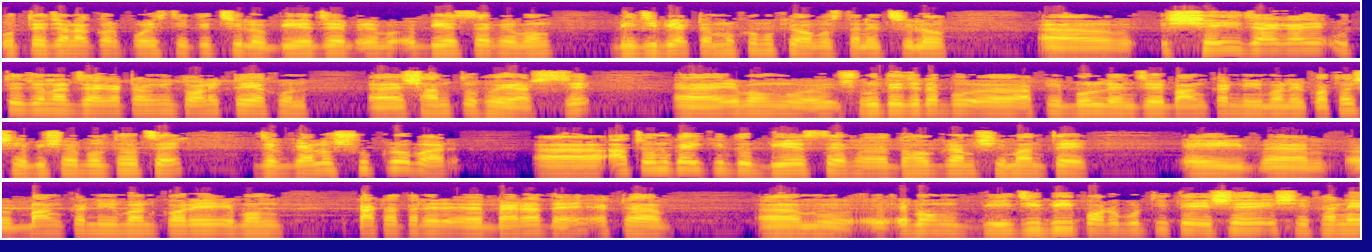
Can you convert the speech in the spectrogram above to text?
উত্তেজনাকর পরিস্থিতি ছিল বিএসএফ এবং বিজিবি একটা মুখোমুখি অবস্থানে ছিল। সেই জায়গায়, উত্তেজনার জায়গাটাও কিন্তু অনেকটাই এখন শান্ত হয়ে আসছে। এবং শুরুতে যেটা আপনি বললেন যে বাংকার নির্মাণের কথা, সে বিষয়ে বলতে হচ্ছে যে গেল শুক্রবার আচমকাই কিন্তু বিএসএফ দহগ্রাম সীমান্তে এই বাংকার নির্মাণ করে এবং কাটাতারের বেড়া দেয়। একটা এবং বিজিবি পরবর্তীতে এসে সেখানে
